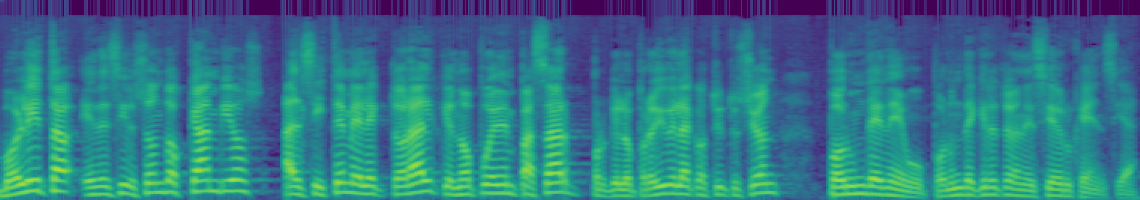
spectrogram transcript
Boleta, es decir, son dos cambios al sistema electoral que no pueden pasar, porque lo prohíbe la Constitución, por un DNU, por un decreto de necesidad de urgencia.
